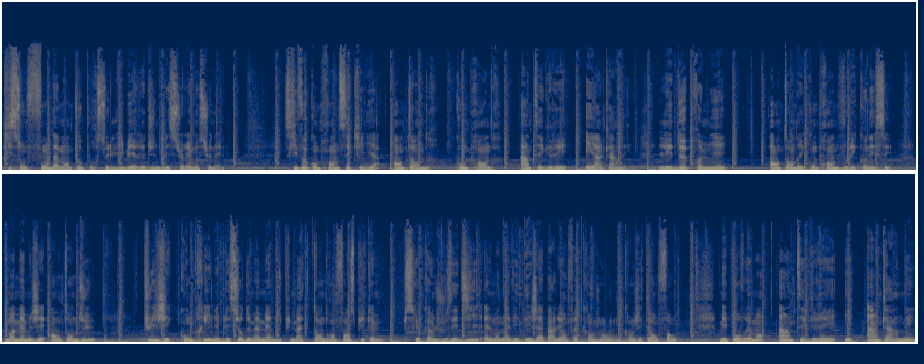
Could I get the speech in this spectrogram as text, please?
qui sont fondamentaux pour se libérer d'une blessure émotionnelle. Ce qu'il faut comprendre, c'est qu'il y a entendre, comprendre, intégrer et incarner. Les deux premiers, entendre et comprendre, vous les connaissez. Moi-même, j'ai entendu, puis j'ai compris les blessures de ma mère depuis ma tendre enfance, puisque comme je vous ai dit, elle m'en avait déjà parlé en fait quand j'étais enfant. Mais pour vraiment intégrer et incarner,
